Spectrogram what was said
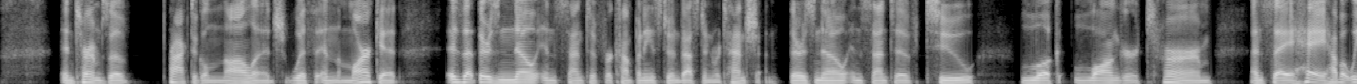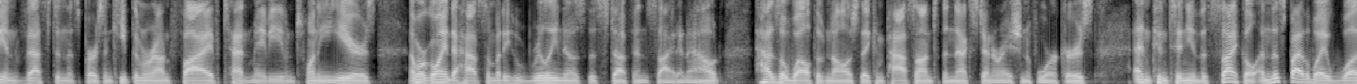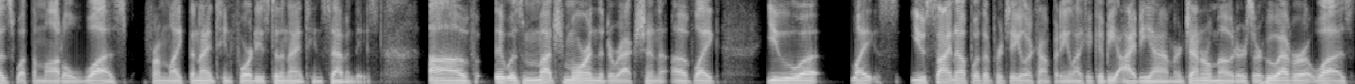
in terms of practical knowledge within the market is that there's no incentive for companies to invest in retention. There's no incentive to look longer term and say, hey, how about we invest in this person, keep them around five, ten, maybe even 20 years, and we're going to have somebody who really knows this stuff inside and out, has a wealth of knowledge they can pass on to the next generation of workers and continue the cycle. And this, by the way, was what the model was from like the 1940s to the 1970s of it was much more in the direction of like you uh, like you sign up with a particular company like it could be IBM or General Motors or whoever it was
